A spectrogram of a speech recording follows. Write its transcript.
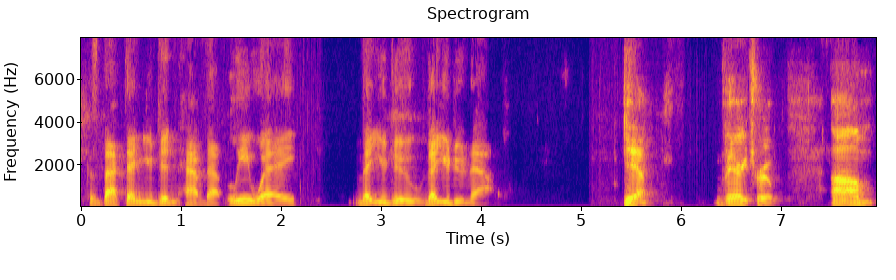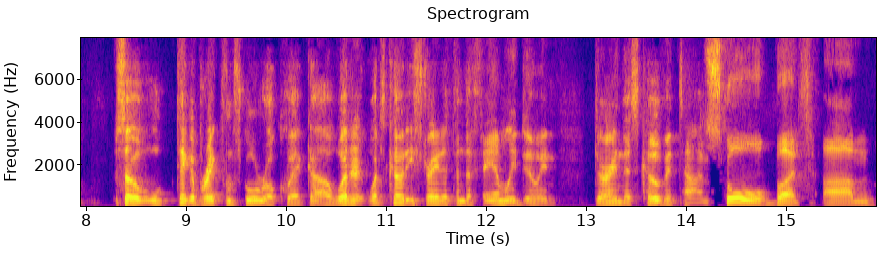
because back then you didn't have that leeway that you do that you do now. Yeah. Very true. Um, so we'll take a break from school real quick. Uh, what are, what's cody Stradith and the family doing during this COVID time? School, but um,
